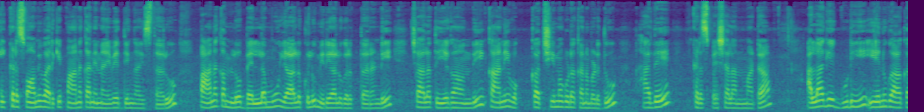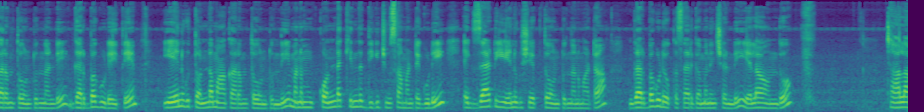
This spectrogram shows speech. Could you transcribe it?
ఇక్కడ స్వామివారికి పానకాన్ని నైవేద్యంగా ఇస్తారు. పానకంలో బెల్లము యాలకులు మిరియాలు కలుపుతారండి. చాలా తీయగా ఉంది కానీ ఒక్క చీమ కూడా కనబడదు. అదే ఇక్కడ స్పెషల్ అనమాట అలాగే గుడి ఏనుగు ఆకారంతో ఉంటుందండి. గర్భగుడి అయితే ఏనుగు తొండం ఆకారంతో ఉంటుంది. మనం కొండ కింద దిగి చూసామంటే గుడి ఎగ్జాక్ట్ ఏనుగు షేప్తో ఉంటుందన్నమాట. గర్భగుడి ఒక్కసారి గమనించండి ఎలా ఉందో. చాలా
